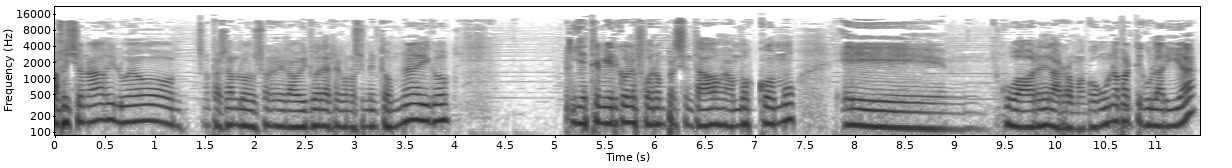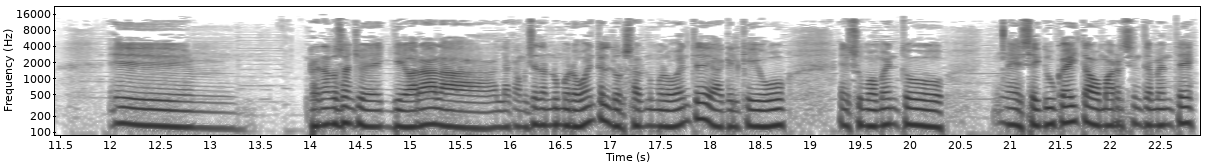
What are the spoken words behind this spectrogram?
aficionados y luego pasaron los, eh, habituales reconocimientos médicos. Y este miércoles fueron presentados ambos como eh, jugadores de la Roma con una particularidad eh, Renato Sánchez llevará la, la, camiseta número 20 el dorsal número 20 aquel que llevó en su momento Seydou Keita o más recientemente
